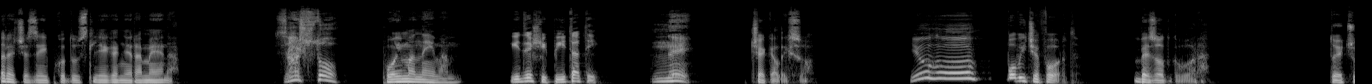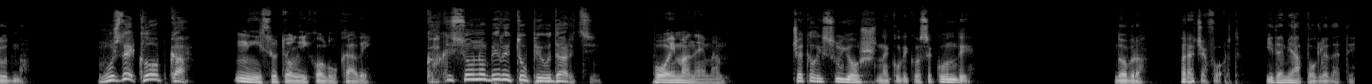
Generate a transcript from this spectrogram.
reče Zip kod uslijeganja ramena. Zašto? Pojma nemam. Ideš i pitati? Ne. Čekali su. Juhu! Poviće Ford. Bez odgovora. To je čudno. Možda je klopka. Nisu toliko lukavi. Kakvi su ono bili tupi udarci? Pojma nemam. Čekali su još nekoliko sekundi, Dobro, reče Ford. idem ja pogledati.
